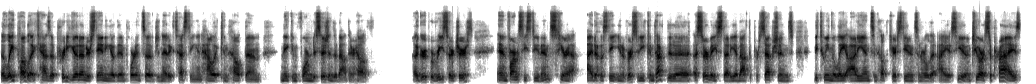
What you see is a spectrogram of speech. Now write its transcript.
the lay public has a pretty good understanding of the importance of genetic testing and how it can help them make informed decisions about their health. A group of researchers and pharmacy students here at Idaho State University conducted a, a survey study about the perceptions between the lay audience and healthcare students enrolled at ISU. And to our surprise,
